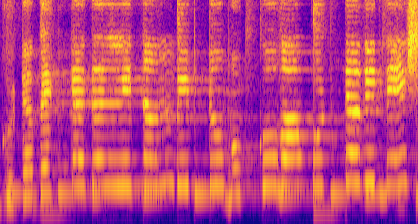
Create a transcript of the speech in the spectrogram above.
ಗುಟ ಬೆಟ್ಟದಲ್ಲಿ ತಂಬಿಟ್ಟು ಮುಕ್ಕುವ ಪುಟ್ಟ ವಿಘ್ನೇಶ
